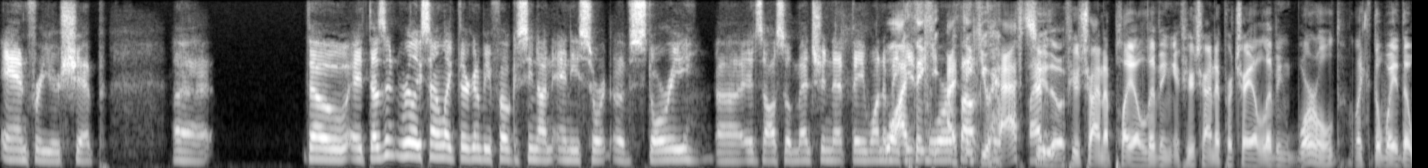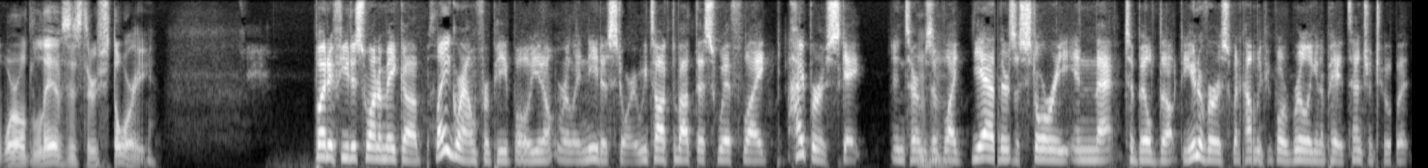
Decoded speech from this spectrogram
and for your ship. Uh, though it doesn't really sound like they're going to be focusing on any sort of story. Uh, it's also mentioned that they want to well, make I think, it more. I think you have to though if you're trying to play a living, if you're trying to portray a living world, like the way the world lives is through story. But if you just want to make a playground for people, you don't really need a story. We talked about this with like Hyperscape in terms mm-hmm. of like, yeah, there's a story in that to build up the universe, but how many people are really going to pay attention to it?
